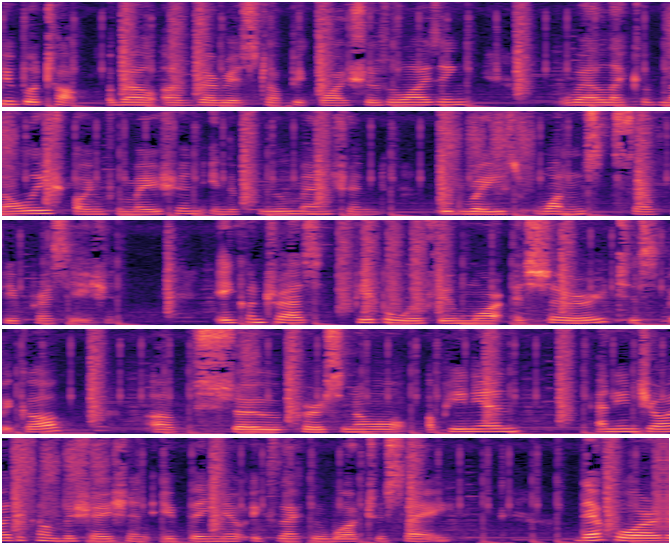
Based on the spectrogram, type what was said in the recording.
People talk about a various topic while socializing where lack of knowledge or information in the field mentioned would raise one's self depreciation. In contrast, people will feel more assured to speak up, uh, show personal opinion, and enjoy the conversation if they know exactly what to say. Therefore,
